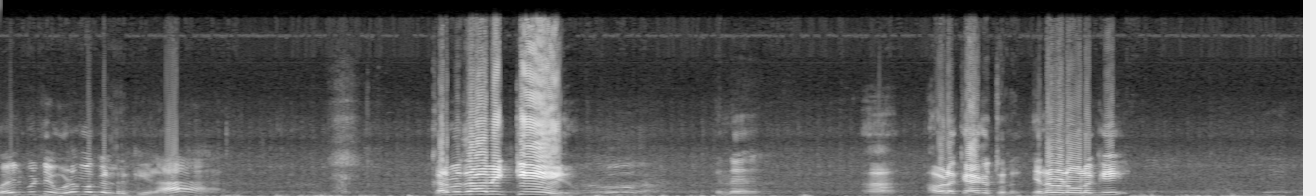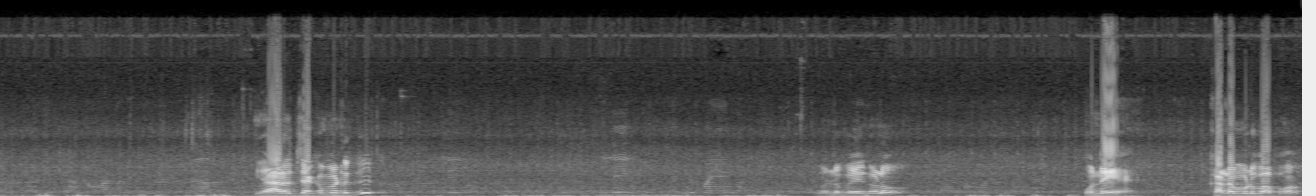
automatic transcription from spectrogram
கோயில்பட்டி இவ்வளோ மக்கள் இருக்கீங்களா கர்மசாமிக்கு. என்ன? ஆ அவளை கேட்க சொல்லு. என்ன வேணும் உனக்கு? யாரை சேர்க்க மாட்டுக்கு ரெண்டு பையன்களும்? உன்னைய. கண்ணை மூடு பார்ப்போம்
